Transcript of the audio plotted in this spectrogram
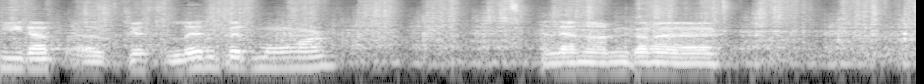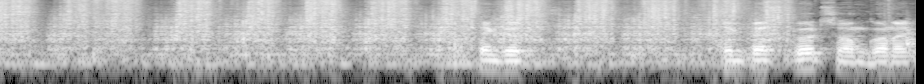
heat up uh, just a little bit more, and then I'm gonna. I think that I think that's good. So I'm gonna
